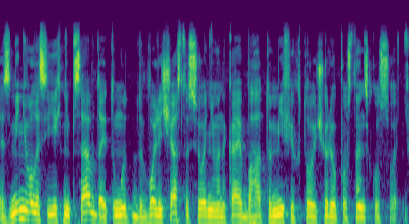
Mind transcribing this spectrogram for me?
Змінювалися їхні псевда, і тому доволі часто сьогодні виникає багато міфів, хто очолював повстанську сотню.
